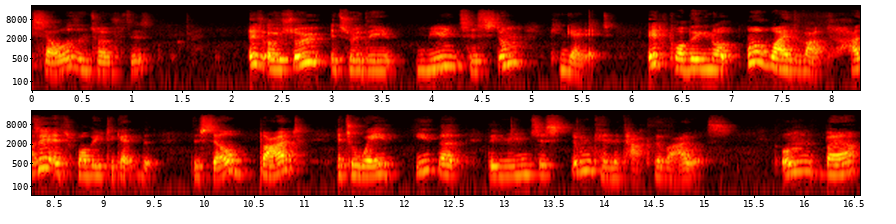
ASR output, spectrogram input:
cells and surfaces. It's also it's so the immune system can get it. It's probably not, not why the virus has it, it's probably to get the, the cell, but it's a way that the immune system can attack the virus. Um, but,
